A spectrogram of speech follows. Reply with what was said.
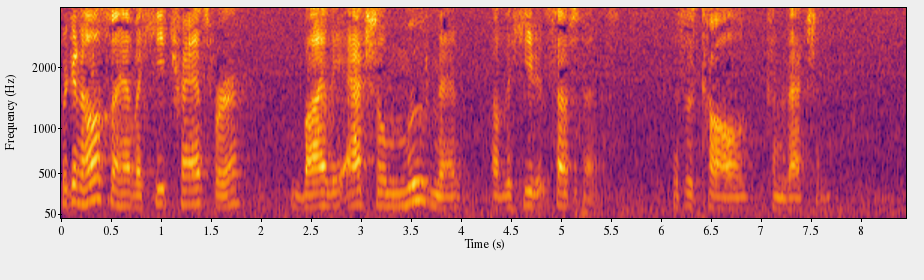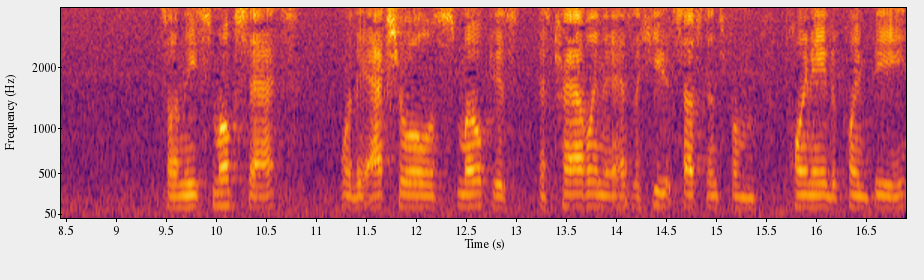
We can also have a heat transfer by the actual movement of the heated substance. This is called convection. So in these smokestacks, where the actual smoke is, is traveling as the heated substance from point A to point B,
